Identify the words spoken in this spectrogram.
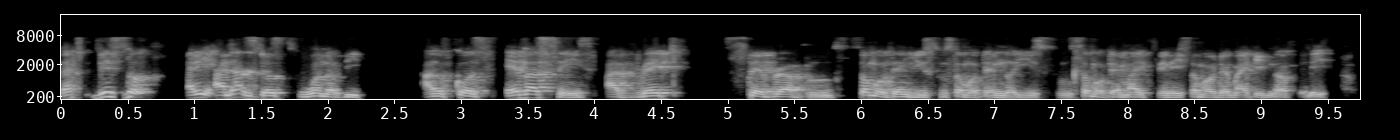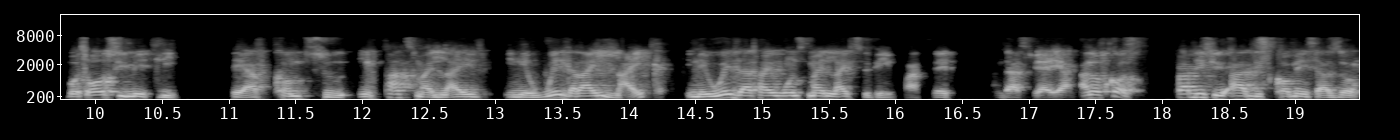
That's this. I mean, and that's just one of it. And of course, ever since I've read several books, some of them useful, some of them not useful, some of them I finished, some of them I did not finish. But ultimately, they have come to impact my life in a way that I like, in a way that I want my life to be impacted. And that's where I am. And of course, probably if you add these comments as well,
